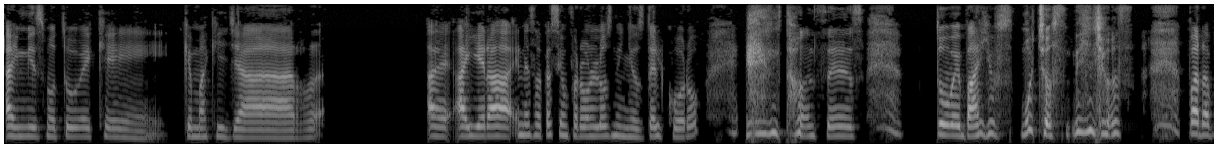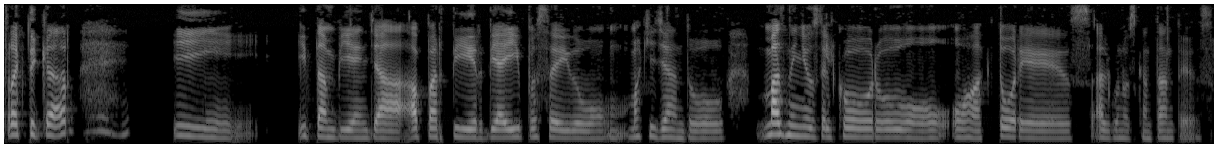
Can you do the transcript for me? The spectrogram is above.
ahí mismo tuve que, que maquillar. Ahí era, en esa ocasión fueron los niños del coro, entonces tuve varios, muchos niños para practicar y, y también ya a partir de ahí pues he ido maquillando más niños del coro o, actores, algunos cantantes.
